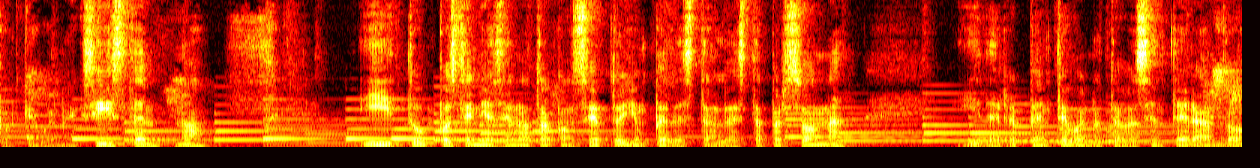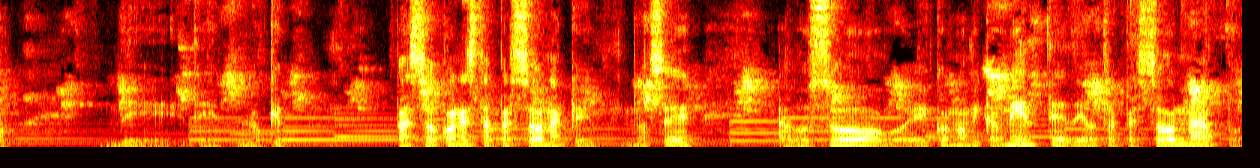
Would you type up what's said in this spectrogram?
porque, bueno, existen, ¿no? Y tú pues tenías en otro concepto y un pedestal a esta persona y de repente, bueno, te vas enterando de, lo que pasó con esta persona que, no sé, abusó económicamente de otra persona por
